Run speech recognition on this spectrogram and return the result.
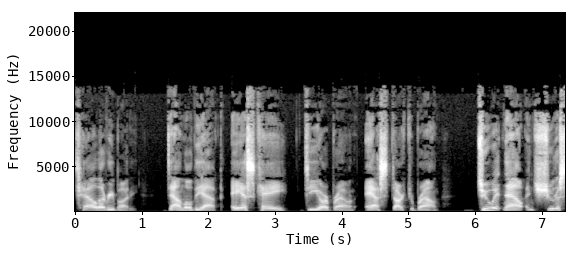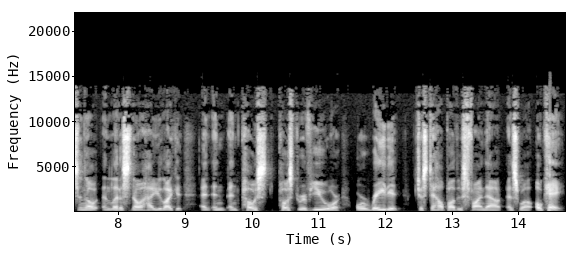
tell everybody Download the app, ASKDR Brown, Ask Dr. Brown. Do it now and shoot us a note and let us know how you like it and, and, and post, post a review or, or rate it just to help others find out as well. Okay.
